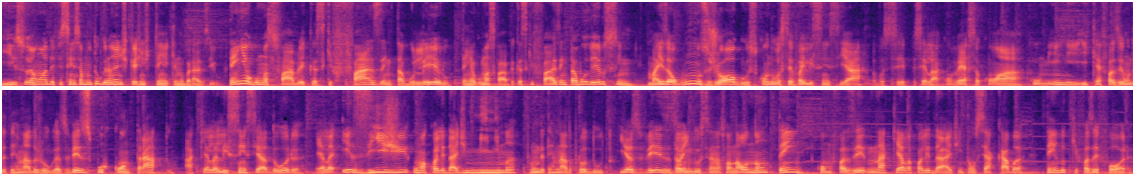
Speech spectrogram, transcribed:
E isso é uma deficiência muito grande que a gente tem aqui no Brasil. Tem algumas fábricas que fazem tabuleiro, tem algumas fábricas que fazem tabuleiro sim, mas alguns jogos, quando você vai licenciar, você, sei lá, conversa com a Kumini e quer fazer um determinado jogo. Às vezes, por contrato, aquela licenciadora, ela exige uma qualidade mínima para um determinado produto. E às vezes a indústria nacional não tem como fazer naquela qualidade, então se acaba tendo que fazer fora.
